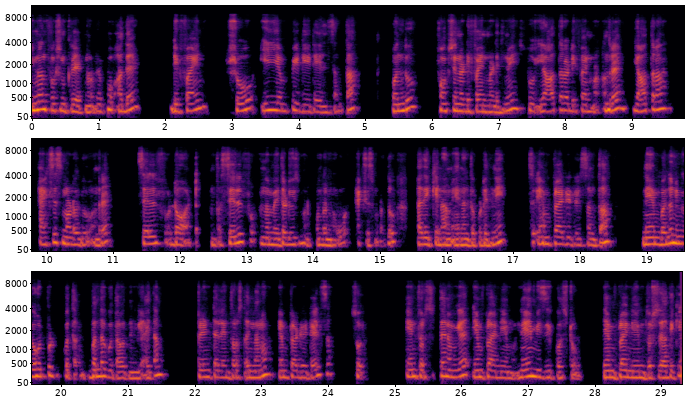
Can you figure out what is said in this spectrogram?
ಇನ್ನೊಂದು ಫಂಕ್ಷನ್ ಕ್ರಿಯೇಟ್ ಮಾಡಬೇಕು. ಅದೇ define show E M P details ಅಂತ ಒಂದು ಫಂಕ್ಷನ್ನ ಡಿಫೈನ್ ಮಾಡಿದೀನಿ. ಸೊ ಯಾವ ತರ ಡಿಫೈನ್ ಅಂದ್ರೆ ಯಾವ ತರ ಆಕ್ಸೆಸ್ ಮಾಡೋದು ಅಂದ್ರೆ ಸೆಲ್ಫ್ ಡಾಟ್ ಅಂತ ಸೆಲ್ಫ್ ಅನ್ನೋ ಮೆಥಡ್ ಯೂಸ್ ಮಾಡ್ಕೊಂಡು ನಾವು ಆಕ್ಸೆಸ್ ಮಾಡೋದು. ಅದಕ್ಕೆ ನಾನು ಏನಂತ ಕೊಟ್ಟಿದ್ದೀನಿ. ಸೊ ಎಂಪ್ಲಾಯ್ ಡೀಟೇಲ್ಸ್ ಅಂತ ನೇಮ್ ಬಂದು ನಿಮ್ಗೆ ಔಟ್ಪುಟ್ ಗೊತ್ತ ಬಂದಾಗ ಗೊತ್ತಾಗುತ್ತೆ ನಿಮ್ಗೆ, ಆಯ್ತಾ? ಪ್ರಿಂಟ್ ಅಲ್ಲಿ ಏನ್ ತೋರಿಸ್ತಾ ನಾನು ಎಂಪ್ಲಾಯ್ ಡೀಟೇಲ್ಸ್ ಸೊ ಏನ್ ತೋರಿಸುತ್ತೆ ನಮಗೆ? Employee name name is equals to employee name ತೋರಿಸುತ್ತೆ. ಅದಕ್ಕೆ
